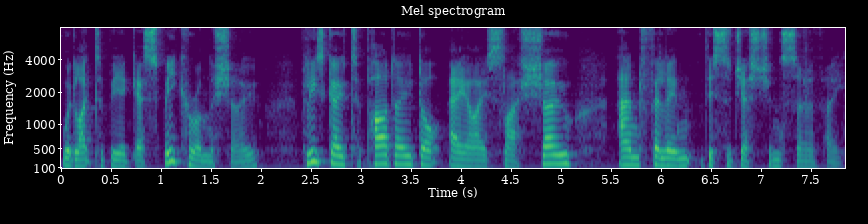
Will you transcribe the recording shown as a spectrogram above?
would like to be a guest speaker on the show, please go to pardoe.ai slash show and fill in the suggestion survey.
